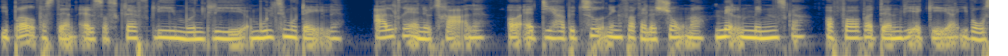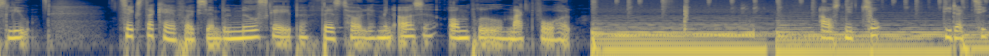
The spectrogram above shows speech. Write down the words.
i bred forstand, altså skriftlige, mundtlige og multimodale, aldrig er neutrale, og at de har betydning for relationer mellem mennesker og for, hvordan vi agerer i vores liv. Tekster kan for eksempel medskabe, fastholde, men også ombryde magtforhold. Afsnit 2. Didaktik.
